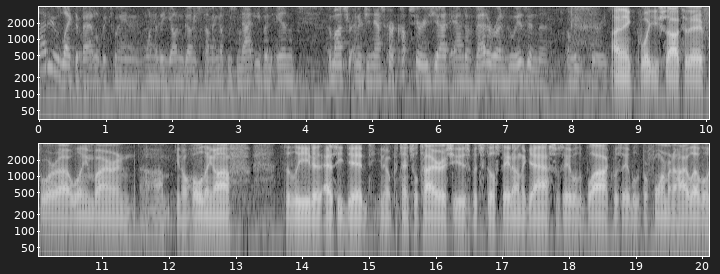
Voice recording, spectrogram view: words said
How do you like the battle between one of the young guns coming up who's not even in the Monster Energy NASCAR Cup Series yet, and a veteran who is in the Elite Series? I think what you saw today for uh, William Byron, um, you know, holding off the lead as he did, you know, potential tire issues, but still stayed on the gas, was able to block, was able to perform at a high level,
